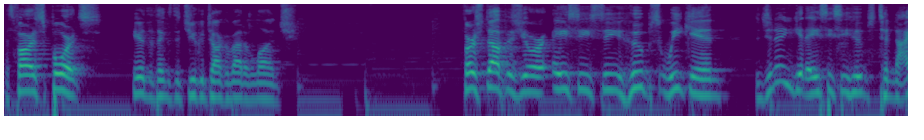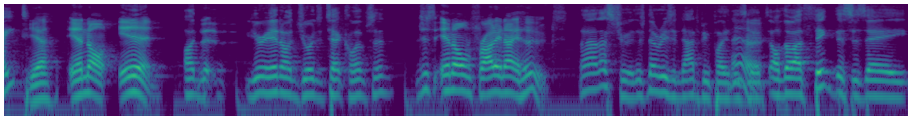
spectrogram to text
As far as sports, here are the things that you could talk about at lunch. First up is your ACC hoops weekend. Did you know you get ACC hoops tonight? yeah, in on in, On, The- you're in on Georgia Tech Clemson. just in on Friday night hoops. No, that's true. There's no reason not to be playing these No. games. Although I think this is a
